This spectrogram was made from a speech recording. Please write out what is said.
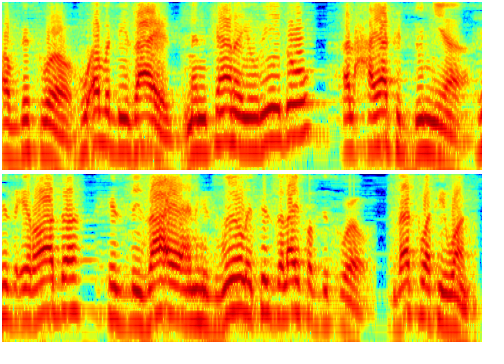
of this world, whoever desires, من كان يريد الحياة الدنيا, his irada, his desire and his will, it is the life of this world. That's what he wants.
